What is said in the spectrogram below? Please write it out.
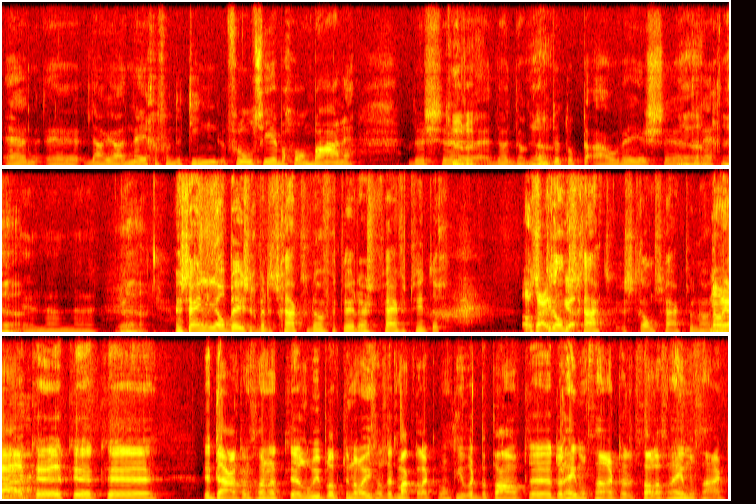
En eh, nou ja, 9 van de 10 van ons die hebben gewoon banen. Dus eh, dan, dan ja. komt het op de AOW'ers eh Ja, terecht. ja. En dan, eh, ja. En zijn jullie al bezig met het schaaktoernooi voor 2025? Ja. Strandschaak, strandschaaktoernooi? Nou ja, het, eh, het, het, eh, de datum van het eh, Louis Blok toernooi is altijd makkelijk. Want die wordt bepaald eh, door hemelvaart, door het vallen van hemelvaart.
